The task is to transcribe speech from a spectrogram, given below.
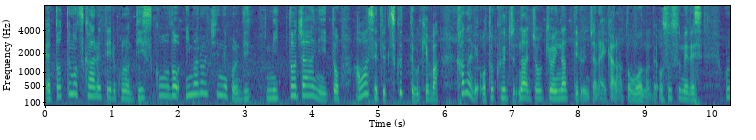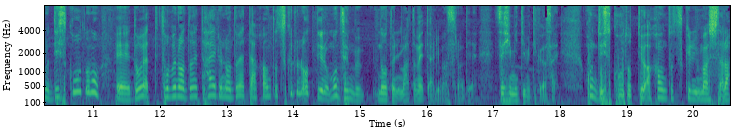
えとっても使われているこの Discord 今のうちにねこの Midjourney と合わせて作っておけばかなりお得な状況になってるんじゃないかなと思うのでおすすめです。この Discord の、えー、どうやって飛ぶのどうやって入るのどうやってアカウント作るのっていうのも全部ノートにまとめてありますのでぜひ見てみてください。この Discord っていうアカウント作りましたら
